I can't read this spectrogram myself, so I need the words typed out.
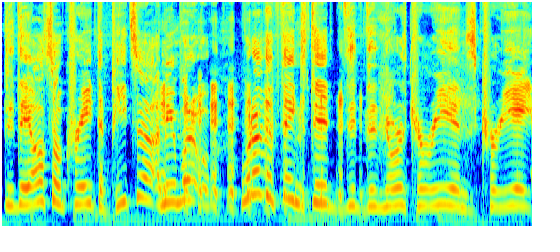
Did they also create the pizza? I mean, what what other things did, did the North Koreans create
